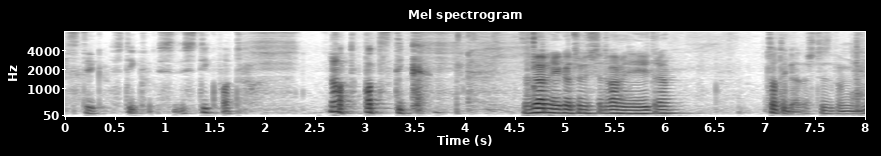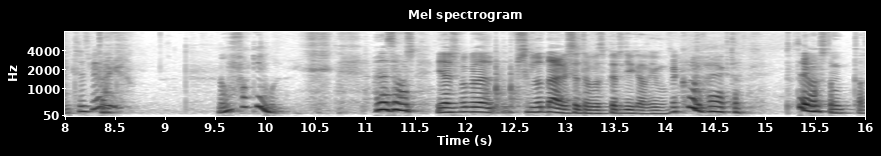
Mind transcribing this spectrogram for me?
stick. Stick, stick pot. No. Pod, pod stick. Zbiornik oczywiście 2 ml. Co ty gadasz? To jest 2 ml zbiornik? Tak. No fucking way. Ale zobacz, ja już w ogóle przyglądałem się temu spiernikowi i mówię, kurwa jak to, tutaj masz tą, to.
